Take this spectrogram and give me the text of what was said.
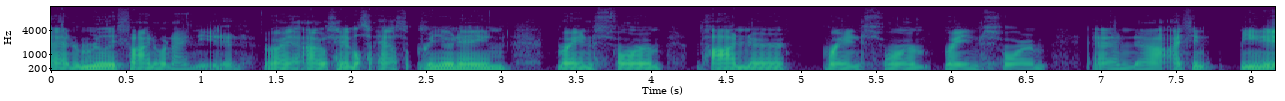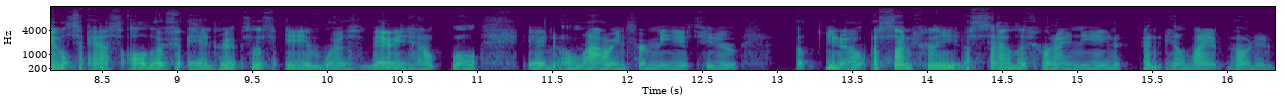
and really find what I needed, right? I was able to ask Preordain, Brainstorm, Ponder, Brainstorm, Brainstorm, and uh, I think being able to ask all those cantrips this game was very helpful in allowing for me to, uh, you know, essentially establish what I need and heal my opponent.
